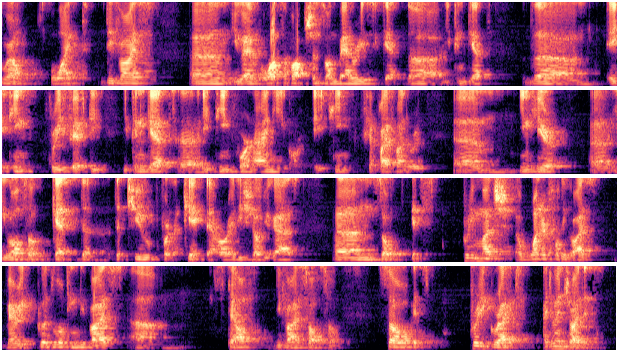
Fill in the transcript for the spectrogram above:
well, light device. Um, you have lots of options on batteries. You get the, you can get the 18350. You can get uh, 18490 or 18500 um, in here. Uh, you also get the, the tube for the kick that I already showed you guys. Um, so it's pretty much a wonderful device, very good looking device, um, stealth device also. So it's pretty great. I do enjoy this.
